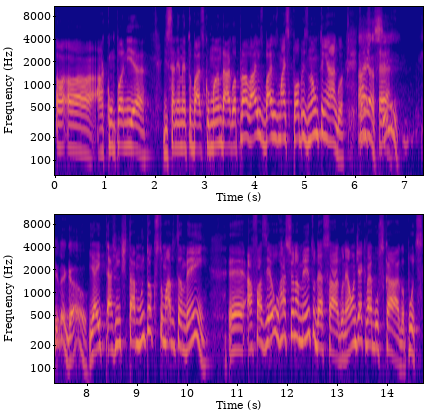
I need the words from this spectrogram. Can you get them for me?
a, a, a, companhia de saneamento básico manda água para lá e os bairros mais pobres não têm água. Então, ah, é assim? É, que legal. E aí a gente está muito acostumado também é, a fazer o racionamento dessa água, né? Onde é que vai buscar água? Putz,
